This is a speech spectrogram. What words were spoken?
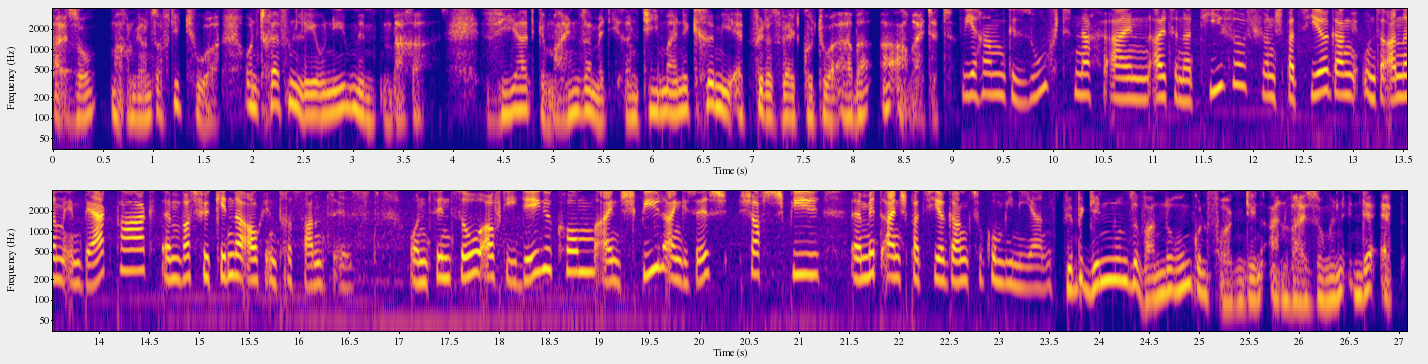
Also machen wir uns auf die Tour und treffen Leonie Mimpenbacher. Sie hat gemeinsam mit ihrem Team eine Krimi-App für das Weltkulturerbe erarbeitet. Wir haben gesucht nach einer Alternative für einen Spaziergang, unter anderem im Bergpark, ähm, was für Kinder auch interessant ist. Und sind so auf die Idee gekommen, ein Spiel, ein Gesellschaftsspiel äh, mit einem Spaziergang zu kombinieren. Wir beginnen unsere Wanderung und folgen den Anweisungen in der App,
